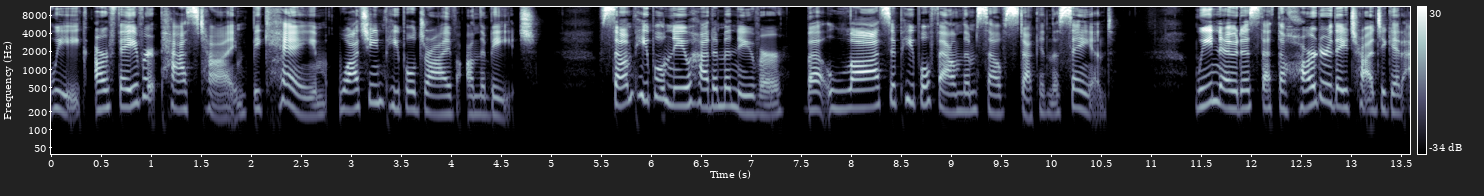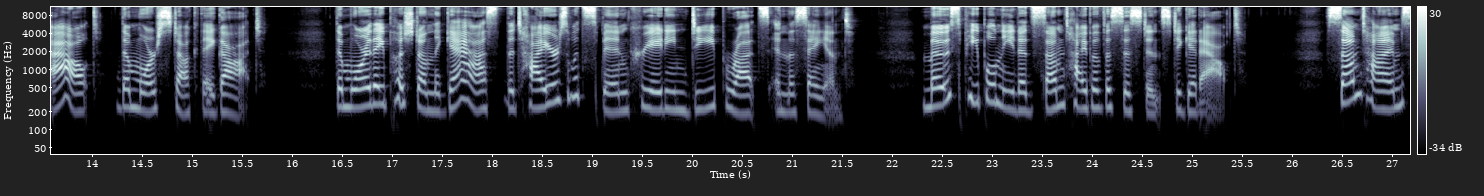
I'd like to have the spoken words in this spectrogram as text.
week, our favorite pastime became watching people drive on the beach. Some people knew how to maneuver, but lots of people found themselves stuck in the sand. We noticed that the harder they tried to get out, the more stuck they got. The more they pushed on the gas, the tires would spin, creating deep ruts in the sand. Most people needed some type of assistance to get out. Sometimes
